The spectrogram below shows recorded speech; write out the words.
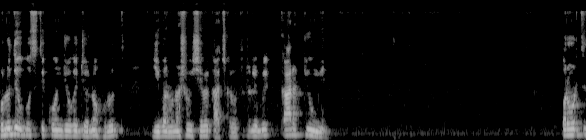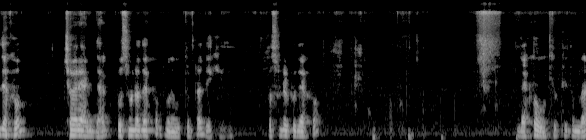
হলুদে উপস্থিতি কোন যৌগের জন্য হলুদ জীবাণুনাশক হিসেবে কাজ করে? উত্তরটা লিখবে কার কারকিউমিন। পরবর্তী দেখো, ছয়ের এক দাগ, প্রশ্নটা দেখো, তোমাদের উত্তরটা দেখিয়ে দিই। প্রশ্নটা একটু দেখো। দেখো উত্তরটি তোমরা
